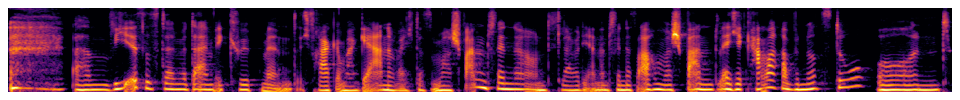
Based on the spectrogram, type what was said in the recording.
ähm, wie ist es denn mit deinem Equipment? Ich frage immer gerne, weil ich das immer spannend finde und ich glaube, die anderen finden das auch immer spannend. Welche Kamera benutzt du und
